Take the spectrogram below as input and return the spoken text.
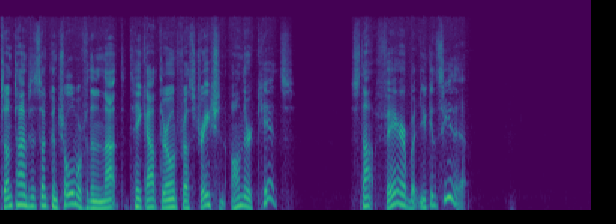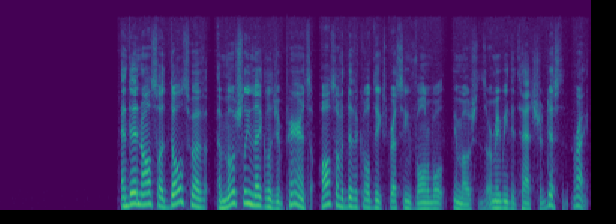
sometimes it's uncontrollable for them not to take out their own frustration on their kids. It's not fair but you can see that. And then also adults who have emotionally negligent parents also have a difficulty expressing vulnerable emotions or maybe detached or distant. Right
